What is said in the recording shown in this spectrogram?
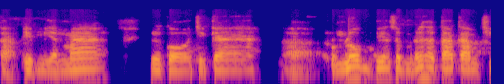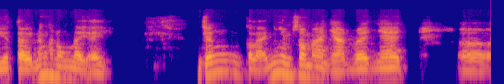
សហភាពមីយ៉ាន់ម៉ាឬក៏ជាការរំលោភបំពានសិទ្ធិមនុស្សថាតើកម្ពុជាទៅនឹងក្នុងន័យអីអញ្ចឹងកន្លែងនេះខ្ញុំសូមអនុញ្ញាតវែកញែកអឺ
